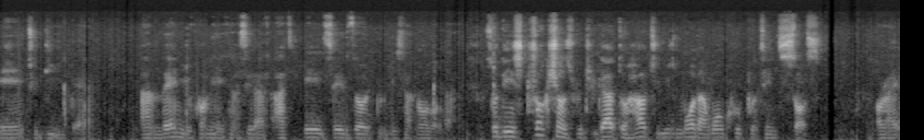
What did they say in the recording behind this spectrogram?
A to D there, and then you come here, you can see that at A it says don't do this and all of that. So the instructions with regard to how to use more than one crude protein source, all right,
